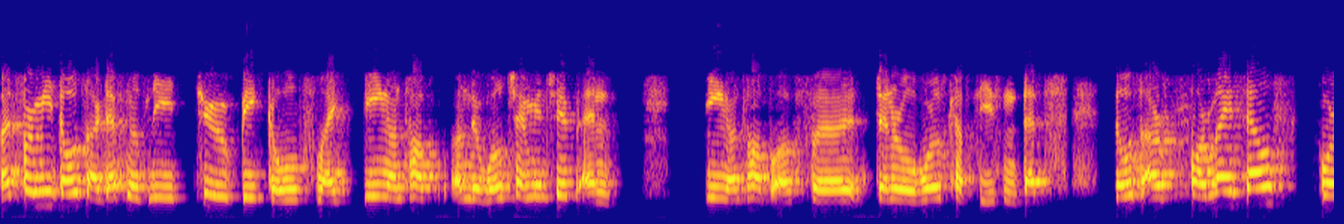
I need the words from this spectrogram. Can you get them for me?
But for me, those are definitely two big goals, like being on top on the World Championship and being on top of uh, general World Cup season. That's those are for myself for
